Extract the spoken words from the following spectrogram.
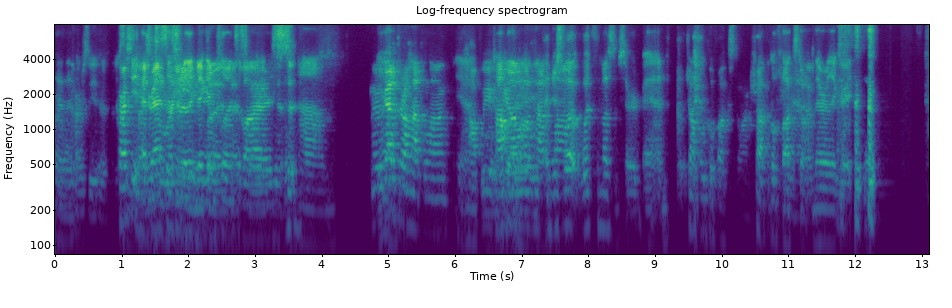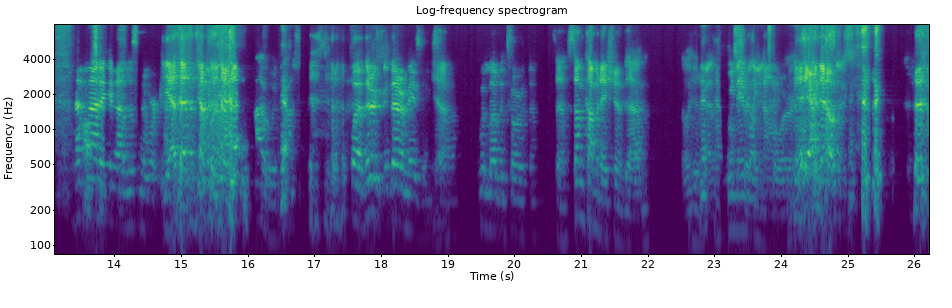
Yeah, the- car seat. Car Seat Headrest is a really big influence of that's like- ours. Um, I mean, we Yeah. got to throw Hop Along. yeah. Hop We- Hop we Along. all love Hop and just what what's the most absurd band? Tropical Fuckstorm. Tropical Fuckstorm. They're really great. That's not a uh, listen to work. yeah, that's definitely not. I would. Yeah. But they're they're amazing. So Yeah. would love to tour with them. So some combination of them. Like, Yeah. yeah, We named, like, Australian nine. tour. Yeah, I know.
